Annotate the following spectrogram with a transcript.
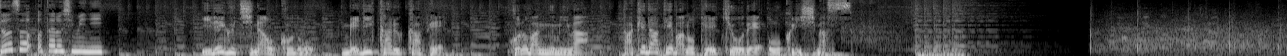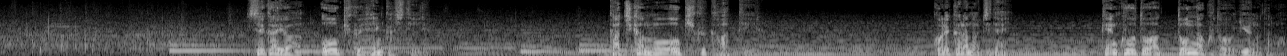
どうぞお楽しみに。入れ口直子のメディカルカフェ。この番組は武田手羽の提供でお送りします。世界は大きく変化している価値観も大きく変わっている。これからの時代健康とはどんなことを言うのだろ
